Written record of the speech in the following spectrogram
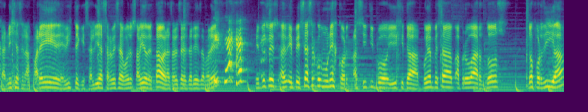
canillas en las paredes, viste que salía cerveza, vos no sabías dónde estaba la cerveza que salía de esa pared. Entonces empecé a hacer como un escort, así tipo, y dije, voy a empezar a, a probar dos, dos por día,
